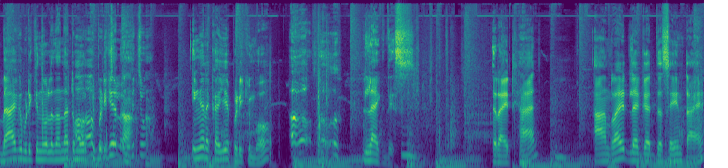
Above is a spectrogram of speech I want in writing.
ബാഗ് പിടിക്കുന്ന പോലെ നന്നായിട്ട് മുറുക്കി പിടിക്കാൻ ഇങ്ങനെ കയ്യെ പിടിക്കുമ്പോ like this right hand and right leg at the same time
